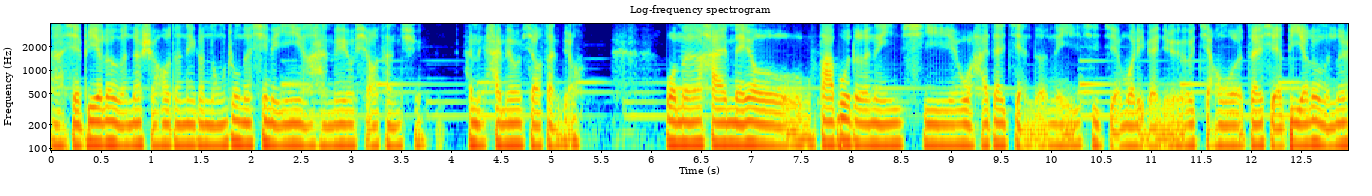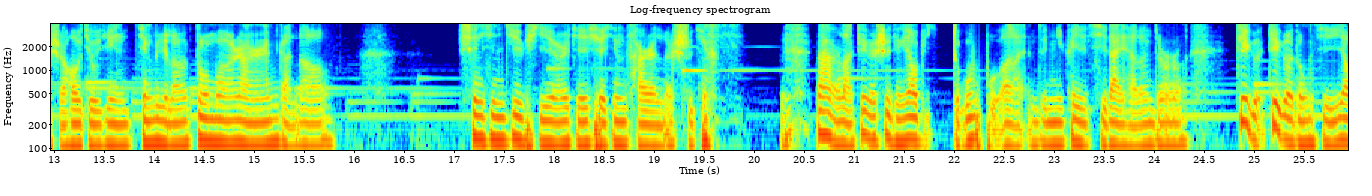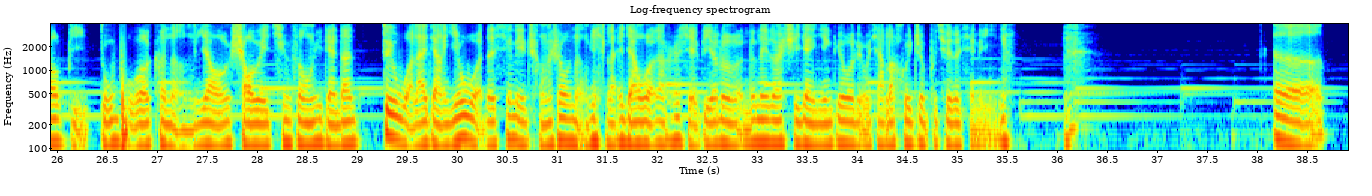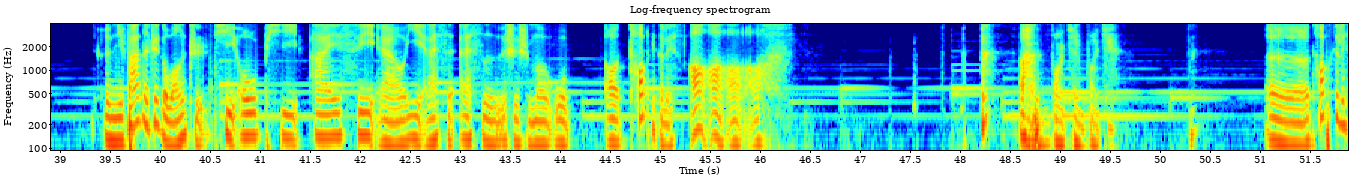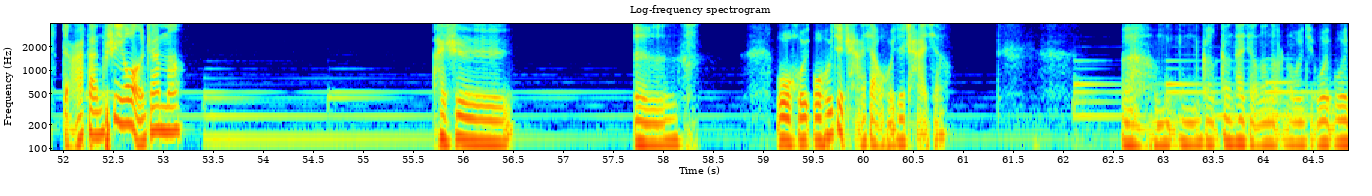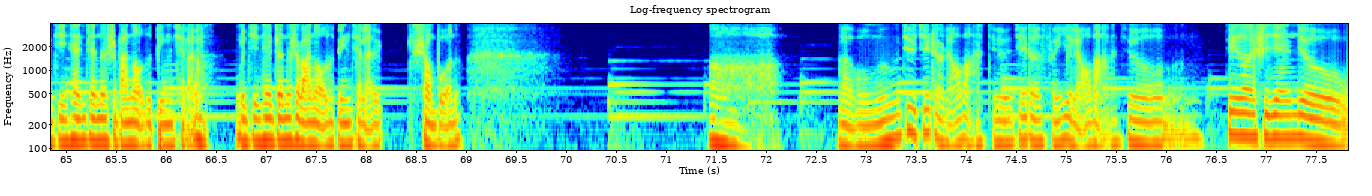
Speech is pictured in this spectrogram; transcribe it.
啊，写毕业论文的时候的那个浓重的心理阴影还没有消散去，还没还没有消散掉。我们还没有发布的那一期，我还在剪的那一期节目里边，就有讲我在写毕业论文的时候，究竟经历了多么让人感到身心俱疲而且血腥残忍的事情。当然了，这个事情要比读博来，就你可以期待一下的，就是说这个这个东西要比读博可能要稍微轻松一点。但对我来讲，以我的心理承受能力来讲，我当时写毕业论文的那段时间，已经给我留下了挥之不去的心理阴影。呃，你发的这个网址 t o p i c l e s s 是什么？我哦，topicless，哦哦哦哦，啊，抱歉抱歉。呃，topicless 点 fm 是一个网站吗？还是，嗯，我回我回去查一下，我回去查一下。啊，我们我们刚刚才讲到哪儿了？我我我今天真的是把脑子冰起来了。我今天真的是把脑子冰起来上播的。啊，呃，我们就接着聊吧，就接着随意聊吧。就这段时间，就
